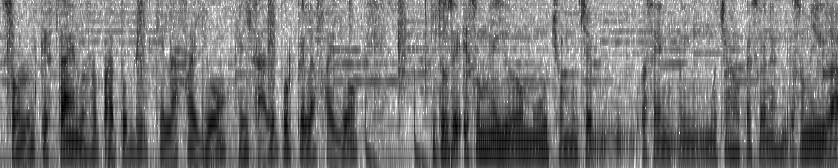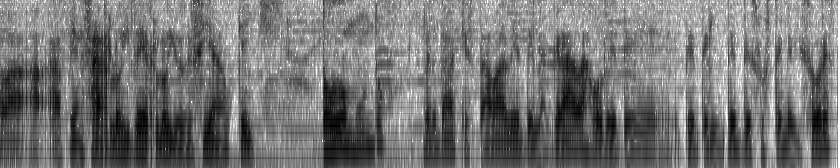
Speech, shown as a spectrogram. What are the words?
solo el que está en los zapatos del que la falló, él sabe por qué la falló. Entonces eso me ayudó mucho, o sea, en, muchas ocasiones eso me ayudaba a, pensarlo y verlo. Yo decía, ok, todo mundo, ¿verdad? Que estaba desde las gradas o desde, desde, sus televisores,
